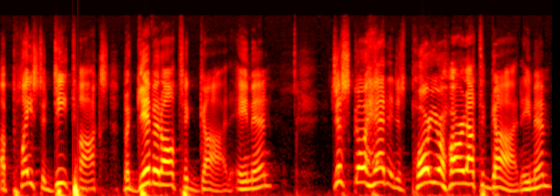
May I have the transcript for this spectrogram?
a place to detox, but give it all to God. Amen. Just go ahead and just pour your heart out to God. Amen.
